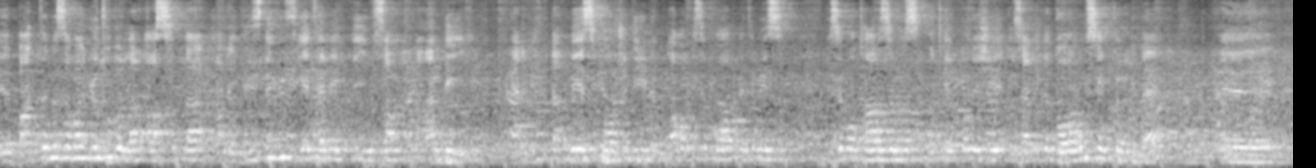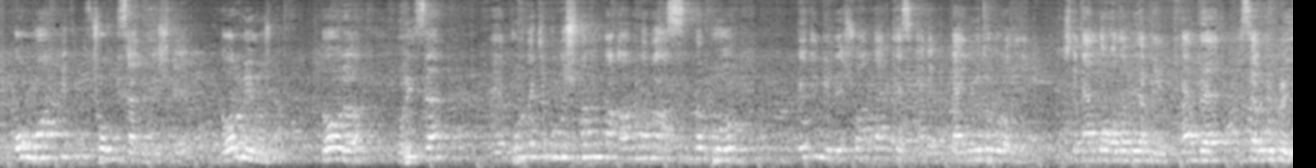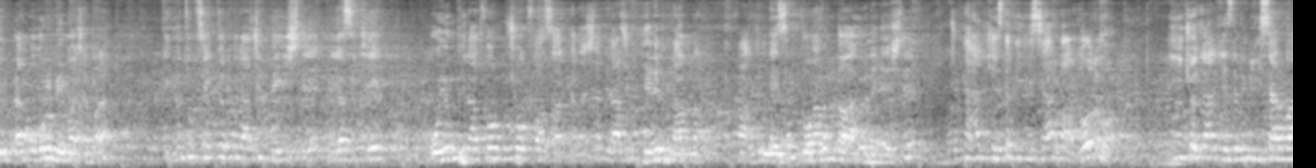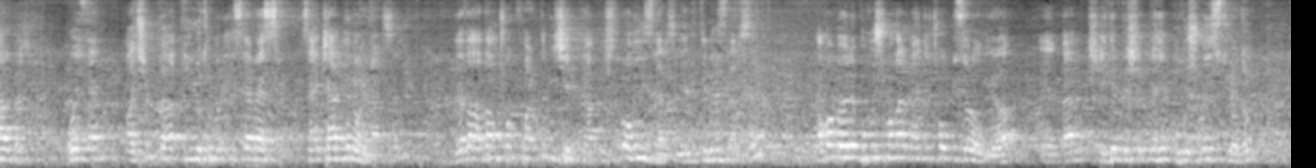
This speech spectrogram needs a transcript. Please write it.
e, baktığınız zaman YouTuber'lar aslında hani yüzde yüz yetenekli insanlar falan değil. Yani ben bir sporcu değilim ama bizim muhabbetimiz, bizim o tarzımız, o teknoloji, özellikle donanım sektöründe e, o muhabbetimiz çok güzel işte. Doğru muyum hocam? Doğru. O yüzden e, buradaki buluşmanın da anlamı aslında bu. Dediğim gibi şu anda herkes hani ben YouTuber olayım, işte ben de odamı yapayım, ben de bilgisayarımı koyayım, ben olur muyum acaba? E, YouTube sektörü birazcık değişti. Ne yazık ki oyun platformu çok fazla arkadaşlar. Birazcık geri planda farkındaysanız donanım daha öne geçti. Çünkü herkeste bilgisayar var, doğru mu? İyi kötü herkeste bir bilgisayar vardır. O yüzden açıp da bir YouTuber'ı izlemezsin. Sen kendin oynarsın. Ya da adam çok farklı bir içerik yapmıştır, onu izlersin, editini izlersin. Ama böyle buluşmalar bence çok güzel oluyor. E, ben şehir dışında hep buluşma istiyordum.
